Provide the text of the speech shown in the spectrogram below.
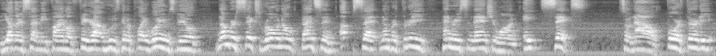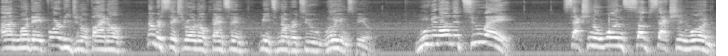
The other semifinal, to figure out who's going to play Williamsfield. Number 6 Roanoke Benson upset number 3 Henry Senachwine 8 6. So now 4:30 on Monday for regional final. Number 6 Roanoke Benson meets number 2 Williamsfield. Moving on to 2A. Sectional 1, subsection 1.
